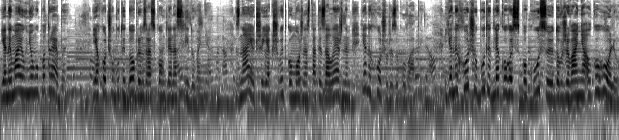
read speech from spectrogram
Я не маю в ньому потреби. Я хочу бути добрим зразком для наслідування. Знаючи, як швидко можна стати залежним, я не хочу ризикувати. Я не хочу бути для когось спокусою до вживання алкоголю.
